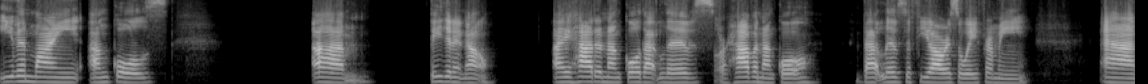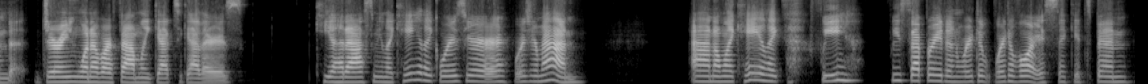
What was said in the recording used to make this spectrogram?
even my uncles um, they didn't know. I had an uncle that lives or have an uncle that lives a few hours away from me, and during one of our family get-togethers, he had asked me like, "Hey, like, where's your where's your man?" And I'm like, "Hey, like, we we separated and we're di we're divorced, like, it's been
